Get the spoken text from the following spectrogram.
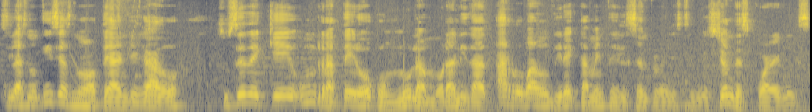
Si las noticias no te han llegado, sucede que un ratero con nula moralidad ha robado directamente del centro de distribución de Square Enix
